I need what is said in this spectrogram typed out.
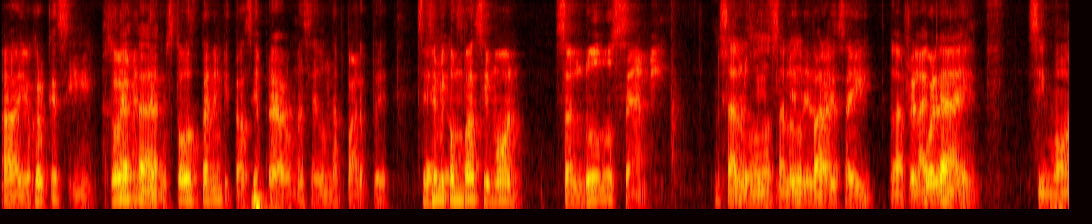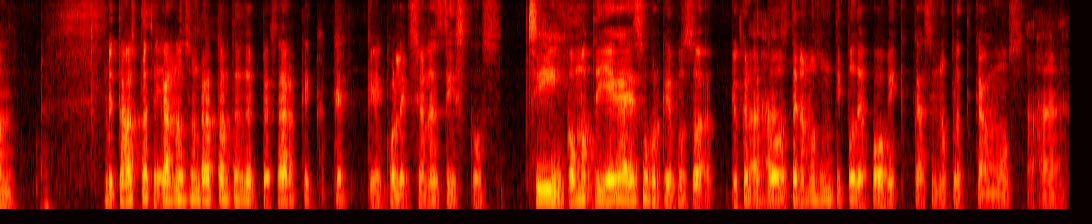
Ah, yo creo que sí. Pues obviamente, pues todos están invitados siempre a una segunda parte. Sí, Dice mi compa sí. Simón. Saludos, Sammy. Un saludo, Sí, un saludo para ahí. la flaca y Simón. Me estabas platicando hace un rato antes de empezar que, que, que coleccionas discos. Sí, ¿Cómo te llega eso? Porque pues ah, yo creo que todos tenemos un tipo de hobby que casi no platicamos. ajá.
